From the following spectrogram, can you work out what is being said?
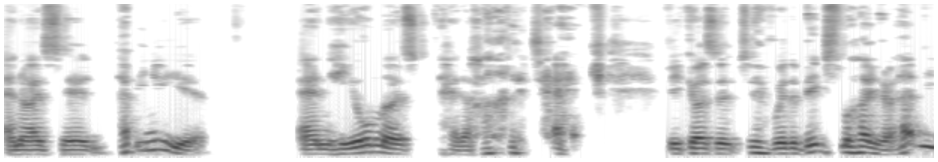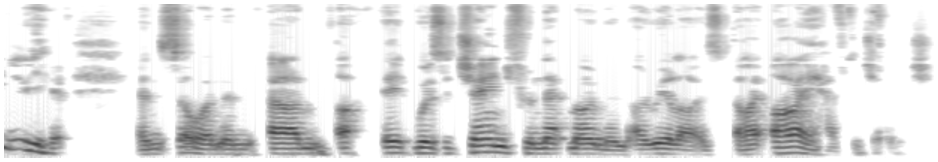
And I said, Happy New Year. And he almost had a heart attack because it, with a big smile, Happy New Year, and so on. And um, uh, it was a change from that moment. I realized I, I have to change.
